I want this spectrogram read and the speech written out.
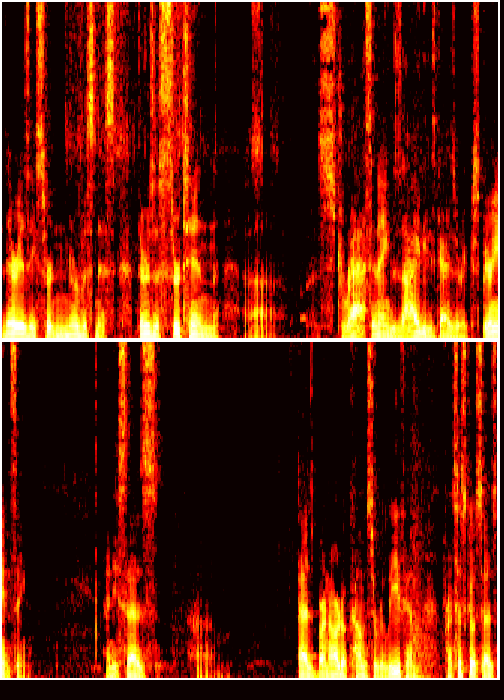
there is a certain nervousness, there is a certain uh, stress and anxiety these guys are experiencing. And he says, um, as Bernardo comes to relieve him, Francisco says,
